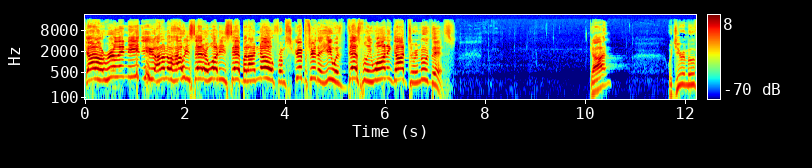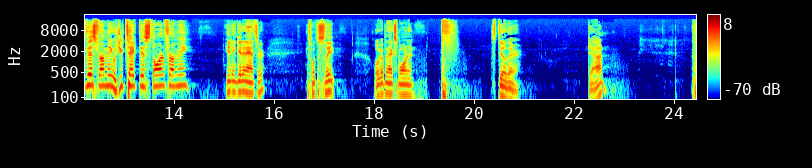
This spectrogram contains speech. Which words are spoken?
God, I really need you. I don't know how he said or what he said, but I know from Scripture that he was desperately wanting God to remove this. God, would you remove this from me? Would you take this thorn from me? He didn't get an answer. He just went to sleep. Woke up the next morning. Still there. God?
